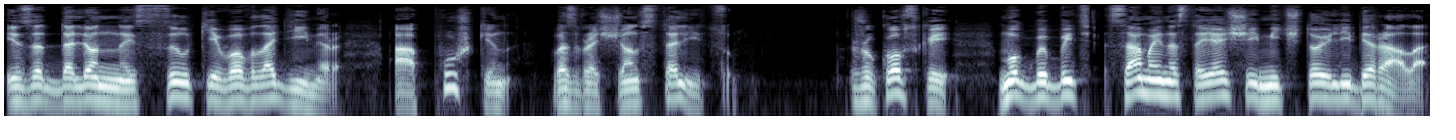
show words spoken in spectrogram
из отдаленной ссылки во Владимир, а Пушкин возвращен в столицу. Жуковский мог бы быть самой настоящей мечтой либерала,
